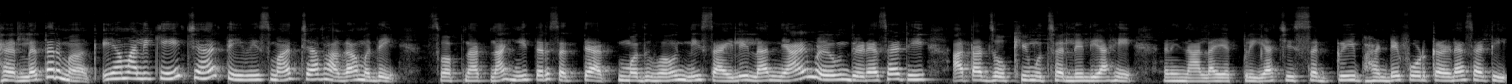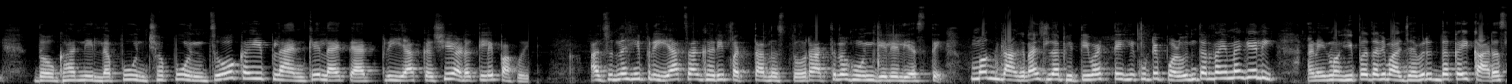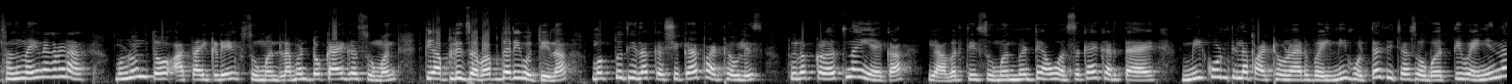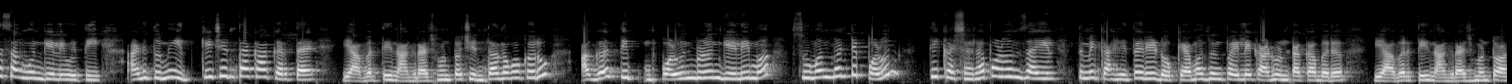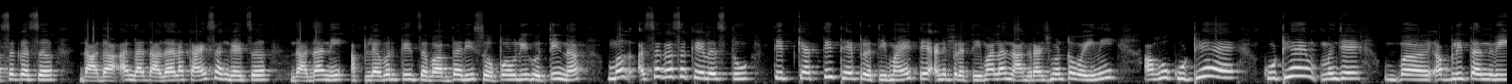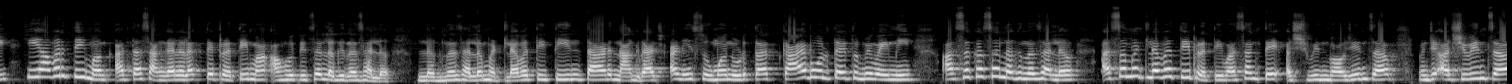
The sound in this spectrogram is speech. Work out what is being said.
ठरलं तर मग. या मालिकेच्या तेवीस मार्चच्या भागामध्ये स्वप्नात नाही तर सत्यात मधुभाऊंनी सायलीला न्याय मिळवून देण्यासाठी आता जोखीम उचललेली आहे. आणि नालायक प्रियाची सगळी भांडेफोड करण्यासाठी दोघांनी लपून छपून जो काही प्लॅन केलाय त्यात प्रिया कशी अडकले पाहूया. अजूनही प्रियाचा घरी पत्ता नसतो. रात्र होऊन गेलेली असते. मग नागराजला भीती वाटते ही कुठे पळून तर नाही ना गेली? आणि मग ही पण आणि माझ्या विरुद्ध काही कारस्थान नाही ना करणार? म्हणून तो आता इकडे सुमनला म्हणतो काय ग सुमन? ती आपली जबाबदारी होती ना? मग तू तिला कशी काय पाठवलीस? तुला कळत नाही आहे का? यावरती सुमन म्हणते अहो असं काय करताय? मी कोण तिला पाठवणार? वहिनी होत्या तिच्यासोबत. ती वहिनींना सांगून गेली होती. आणि तुम्ही इतकी चिंता का करताय? यावरती नागराज म्हणतो चिंता नको करू. अगं ती पळून बिळून गेली मग. सुमन म्हणते पळून? ती कशाला पळून जाईल? तुम्ही काहीतरी डोक्यामधून पहिले काढून टाका बरं. यावरती नागराज म्हणतो असं कसं? दादा आला दादाला काय सांगायचं? दादानी आपल्यावरती जबाबदारी सोपवली होती ना? मग असं कसं केलंस तू? तितक्यात तिथे प्रतिमा येते आणि प्रतिमाला नागराज म्हणतो वहिनी अहो कुठे आहे? कुठे आहे म्हणजे ब- आपली तन्वी? यावरती मग. आता सांगायला लागते प्रतिमा अहो तिचं लग्न झालं. लग्न झालं म्हटल्यावर ती तीन ताड नागराज आणि सुमन उडतात. काय बोलताय तुम्ही वहिनी? असं कसं लग्न झालं? असं म्हटल्यावर ती प्रतिमा सांगते अश्विन भाऊजींचा म्हणजे अश्विनचा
